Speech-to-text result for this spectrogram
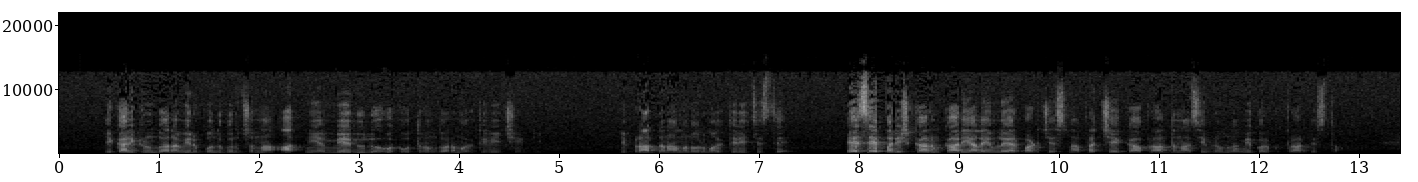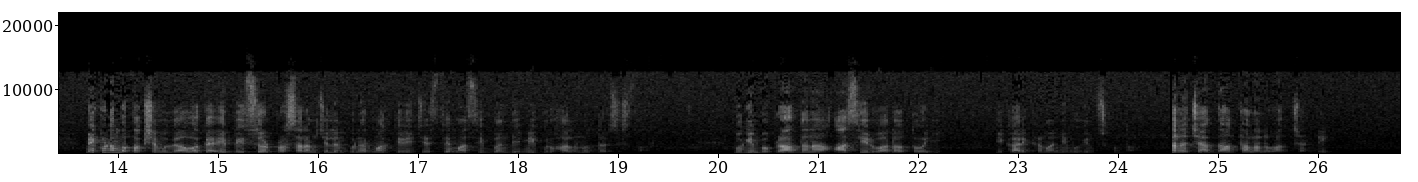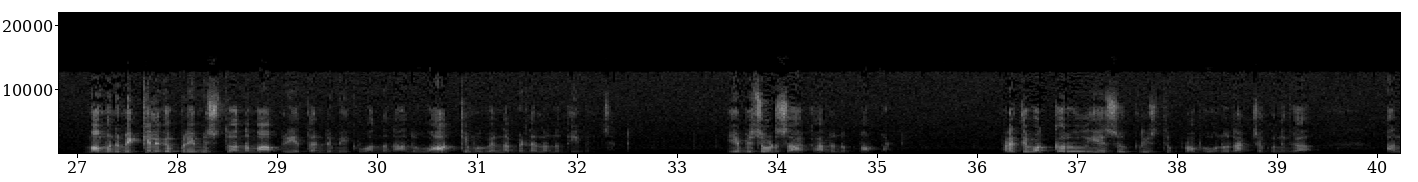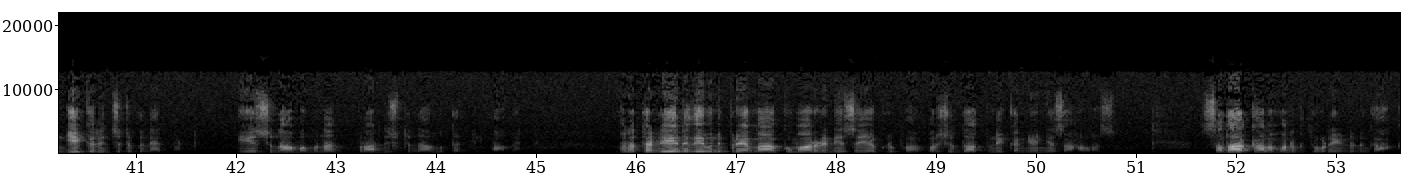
ఈ కార్యక్రమం ద్వారా మీరు పొందుకొనుచున్న ఆత్మీయ మేలులు ఒక ఉత్తరం ద్వారా మాకు తెలియచేయండి. ఈ ప్రార్థనా మనవులు మాకు తెలియచేస్తే ఏసే పరిష్కారం కార్యాలయంలో ఏర్పాటు చేసిన ప్రత్యేక ప్రార్థనా శిబిరంలో మీ కొరకు ప్రార్థిస్తాం. మీ కుటుంబ పక్షముగా ఒక ఎపిసోడ్ ప్రసారం చేయాలనుకున్నారు మాకు తెలియజేస్తే మా సిబ్బంది మీ గృహాలను దర్శిస్తారు. ముగింపు ప్రార్థన ఆశీర్వాదాలతో ఈ- ఈ కార్యక్రమాన్ని ముగించుకుందాం. ప్రార్థన చేద్దాం తలలు వంచండి. మమ్మల్ని మిక్కిలుగా ప్రేమిస్తూ అన్న మా ప్రియ తండ్రి మీకు వందనాలు. వాక్యము విన్న బిడ్డలను దీవించండి. ఎపిసోడ్ సహకారులను పంపండి. ప్రతి ఒక్కరూ యేసుక్రీస్తు ప్రభువును రక్షకునిగా అంగీకరించుటకు నేర్పండి. ఏసునామమున ప్రార్థిస్తున్నాము తండ్రి. ఆమె మన తండ్రి అయిన దేవుని ప్రేమ కుమారుడి నేసయ్య కృప పరిశుద్ధాత్మని కన్యోన్య సహవాసం సదాకాలం మనకు తోడైండును గాక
